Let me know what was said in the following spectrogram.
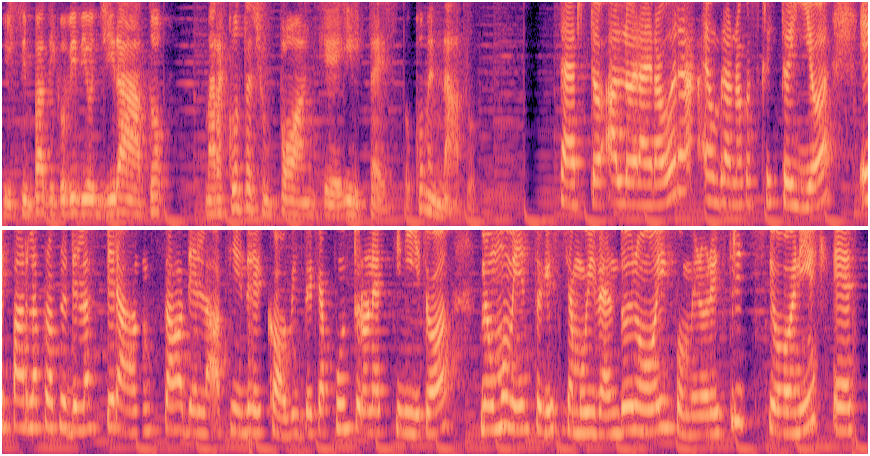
il simpatico video girato, ma raccontaci un po' anche il testo, com'è nato? Certo, allora era ora è un brano che ho scritto io e parla proprio della speranza della fine del Covid, che appunto non è finito, ma è un momento che stiamo vivendo noi con meno restrizioni e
